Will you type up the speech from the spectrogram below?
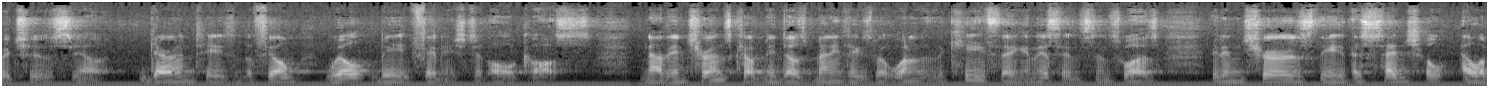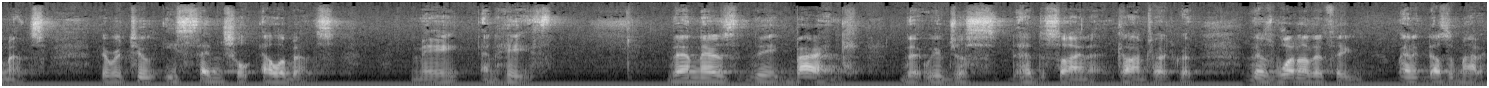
which is you know guarantees that the film will be finished at all costs. Now the insurance company does many things, but one of the key thing in this instance was it insures the essential elements. There were two essential elements, me and Heath. Then there's the bank that we've just had to sign a contract with. There's one other thing and it doesn't matter.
